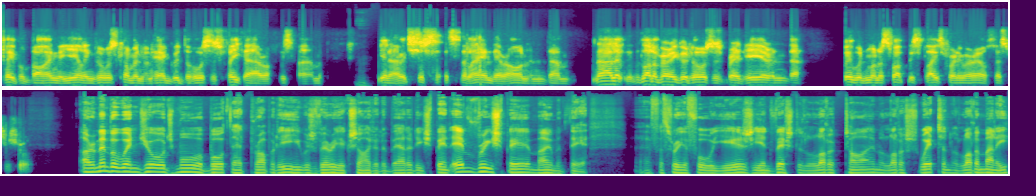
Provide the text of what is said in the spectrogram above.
people buying the yearlings always comment on how good the horses' feet are off this farm. Mm. You know, it's just it's the land they're on, and um, no, look, a lot of very good horses bred here, and uh, we wouldn't want to swap this place for anywhere else. That's for sure. I remember when George Moore bought that property, he was very excited about it. He spent every spare moment there. Uh, for three or four years, he invested a lot of time, a lot of sweat, and a lot of money.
